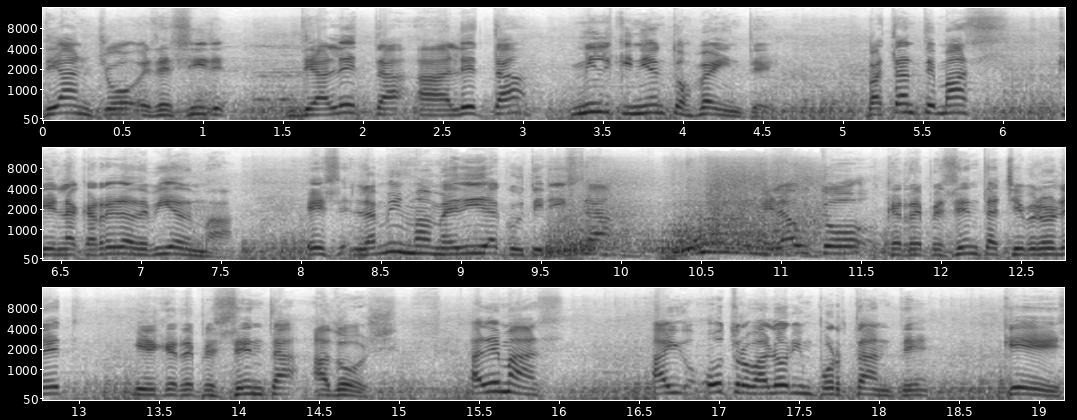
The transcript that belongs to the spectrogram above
de ancho, es decir, de aleta a aleta, 1520, bastante más que en la carrera de Viedma. Es la misma medida que utiliza el auto que representa Chevrolet y el que representa a Dodge. Además, hay otro valor importante que es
